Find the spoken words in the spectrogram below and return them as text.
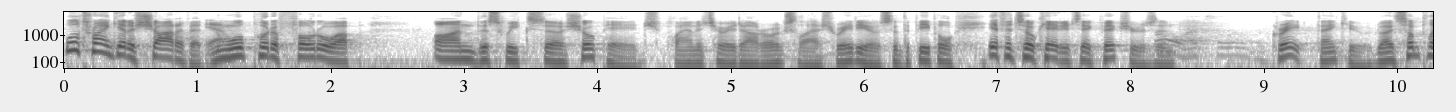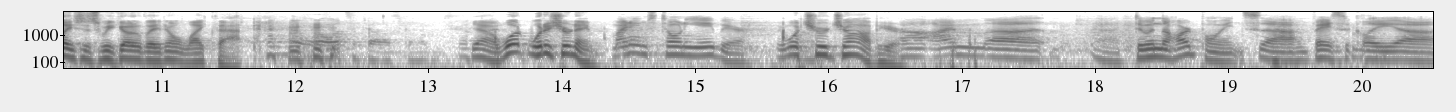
we'll try and get a shot of it, Yeah. and we'll put a photo up on this week's uh, show page, planetary.org slash radio, so the people, if it's okay to take pictures. And great, thank you. Some places we go, they don't like that. Lots of telescopes. Yeah. What What is your name? My name's Tony Abear. And what's your job here? Uh, I'm uh, uh, doing the hard points, uh, basically uh,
